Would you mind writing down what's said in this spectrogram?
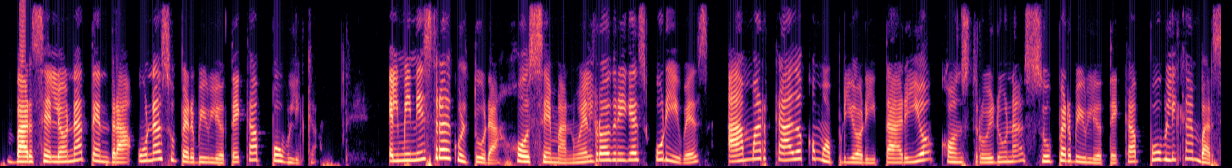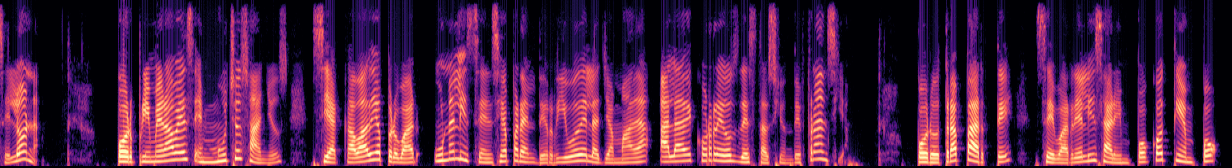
Barcelona tendrá una superbiblioteca pública. El ministro de Cultura, José Manuel Rodríguez Uribes, ha marcado como prioritario construir una superbiblioteca pública en Barcelona por primera vez en muchos años, se acaba de aprobar una licencia para el derribo de la llamada ala de correos de Estación de Francia. Por otra parte, se va a realizar en poco tiempo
